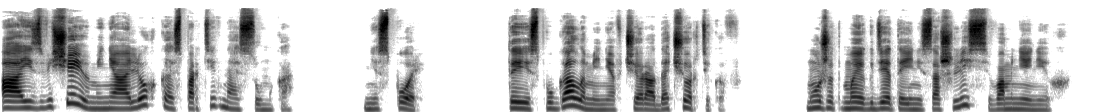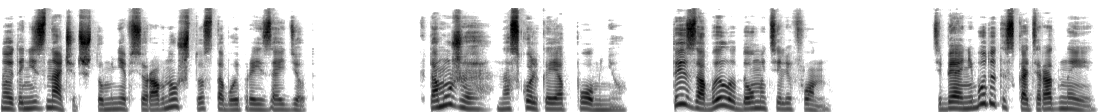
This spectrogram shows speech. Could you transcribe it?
А из вещей у меня легкая спортивная сумка. Не спорь. Ты испугала меня вчера до чертиков. Может, мы где-то и не сошлись во мнениях, но это не значит, что мне все равно, что с тобой произойдет. К тому же, насколько я помню, ты забыла дома телефон. Тебя не будут искать родные?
